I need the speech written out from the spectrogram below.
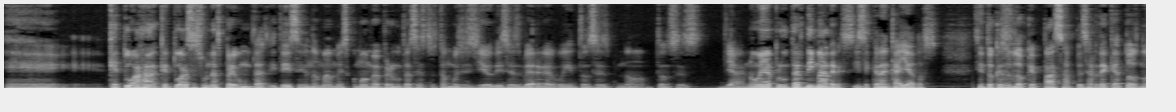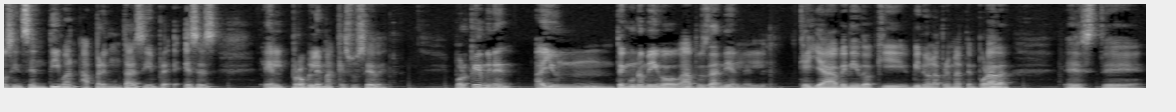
eh, que tú, ajá, que tú haces unas preguntas y te dicen, no mames, ¿cómo me preguntas esto? Está muy sencillo, dices, verga, güey, entonces, no, entonces, ya, no voy a preguntar ni madres y se quedan callados. Siento que eso es lo que pasa, a pesar de que a todos nos incentivan a preguntar siempre, ese es el problema que sucede. Porque, miren, hay un, tengo un amigo, ah, pues Daniel, el, que ya ha venido aquí, vino la primera temporada, este,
